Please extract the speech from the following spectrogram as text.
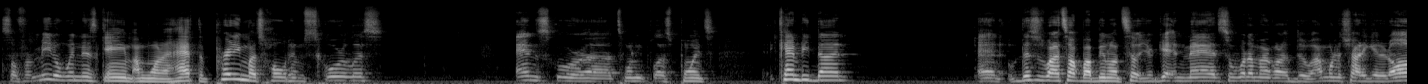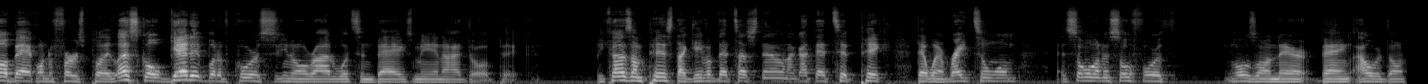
So for me to win this game, I'm going to have to pretty much hold him scoreless and score uh, 20 plus points. It can be done. And this is what I talk about being on tilt. You're getting mad, so what am I going to do? I'm going to try to get it all back on the first play. Let's go get it. But of course, you know, Rod Woodson bags me and I throw a pick because I'm pissed, I gave up that touchdown. I got that tip pick that went right to him, and so on and so forth. Holds on there, bang, done.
